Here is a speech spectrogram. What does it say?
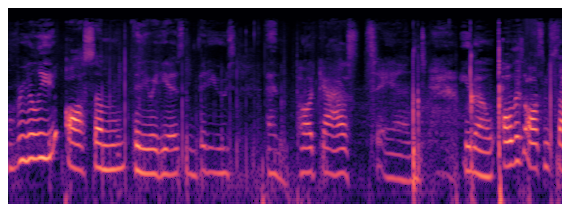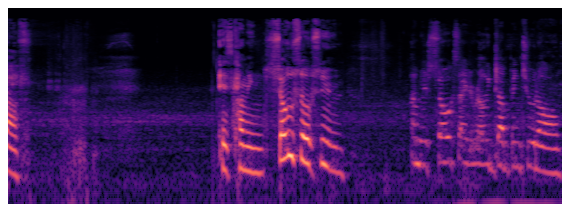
Really awesome video ideas and videos and podcasts and, you know, all this awesome stuff is coming so, so soon. I'm just so excited to really jump into it all.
